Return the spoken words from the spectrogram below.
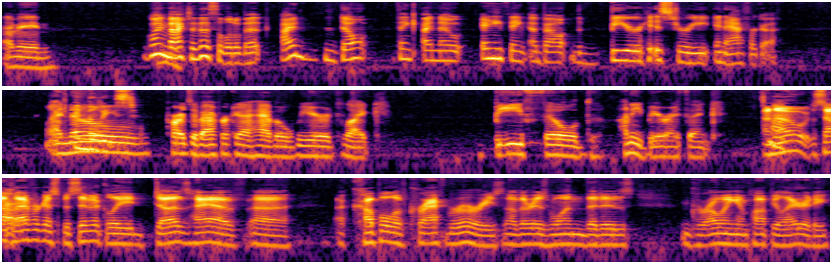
I mean, Going back to this a little bit, I don't think I know anything about the beer history in Africa. Like, I in know the least. parts of Africa have a weird like bee-filled honey beer. I think. I know South Uh, Africa specifically does have uh, a couple of craft breweries. Now there is one that is growing in popularity.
